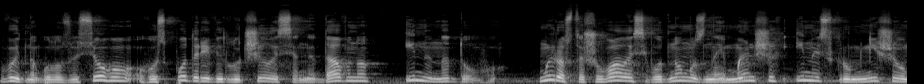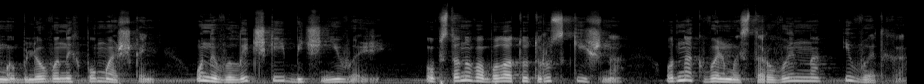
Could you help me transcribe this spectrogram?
Видно було з усього, господарі відлучилися недавно і ненадовго. Ми розташувались в одному з найменших і найскромніше умебльованих помешкань у невеличкій бічній вежі. Обстанова була тут розкішна, однак вельми старовинна і ветха.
